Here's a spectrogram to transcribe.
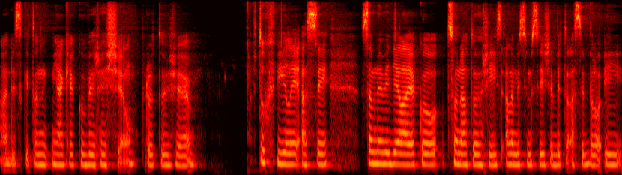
a vždycky to nějak jako vyřešil, protože v tu chvíli asi jsem nevěděla, jako, co na to říct, ale myslím si, že by to asi bylo i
